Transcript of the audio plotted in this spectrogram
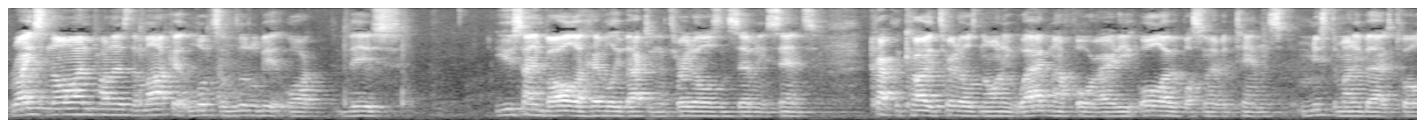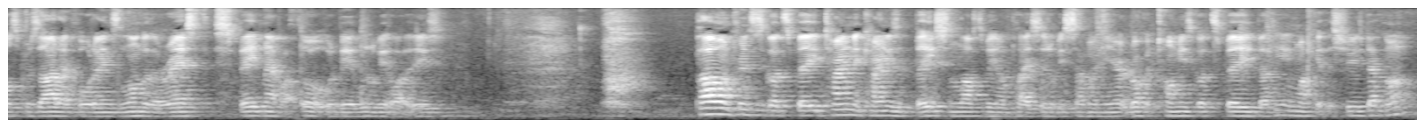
Race nine punters. The market looks a little bit like this. Usain Bolt are heavily backed into three dollars and seventy cents. Crack the code three dollars ninety. Wagner four eighty. All over Boston over tens. Mr Moneybags twelves. Brazado fourteens. Longer the rest. Speed map I thought would be a little bit like this. Parlin Prince has got speed. Tony Naconey's a beast and loves to be on pace. It'll be somewhere near it. Rocket Tommy's got speed, but I think he might get the shoes back on.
